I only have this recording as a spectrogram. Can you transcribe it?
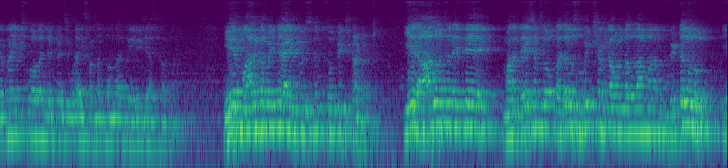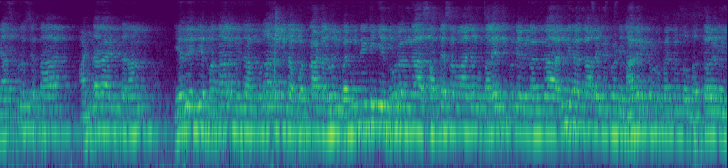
నిర్ణయించుకోవాలని చెప్పేసి కూడా ఈ సందర్భంగా తెలియజేస్తున్నాను ఏ మార్గం అయితే ఆయన చూసి చూపించినాడు ఏ ఆలోచన అయితే మన దేశంలో ప్రజలు సుభిక్షంగా ఉండాలా మన బిడ్డలు ఈ అస్పృశ్యత అండరాయితనం ఏదైతే మతాల మీద కులాల మీద కొట్లాటలు ఇవన్నింటికి దూరంగా సభ్య సమాజం తలెత్తుకునే విధంగా అన్ని రకాలైనటువంటి నాగరిక ప్రపంచంలో బతకాలని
